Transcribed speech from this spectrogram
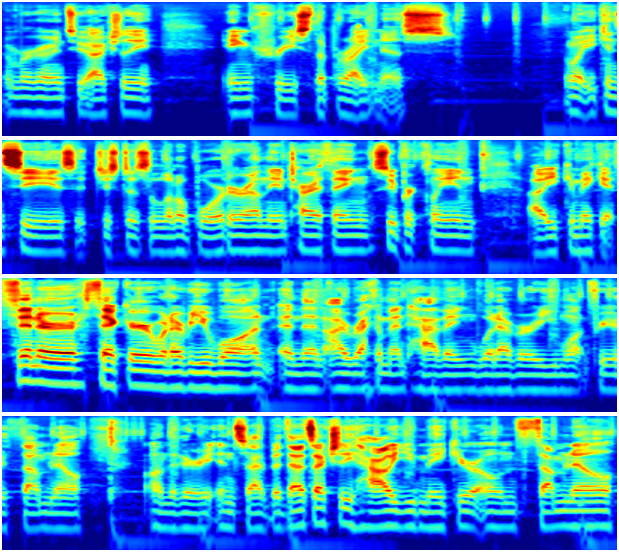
and we're going to actually increase the brightness. And what you can see is it just does a little border around the entire thing, super clean. Uh, you can make it thinner, thicker, whatever you want, and then I recommend having whatever you want for your thumbnail on the very inside. But that's actually how you make your own thumbnail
